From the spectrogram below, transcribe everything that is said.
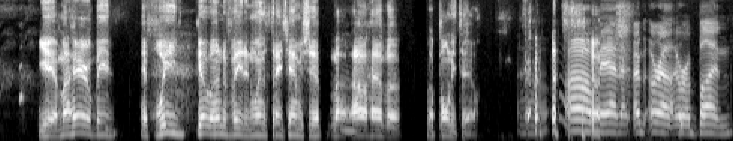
yeah, my hair will be. If we go undefeated and win the state championship, my, I'll have a, a ponytail. Oh, oh, man, um, or a, or a bun.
